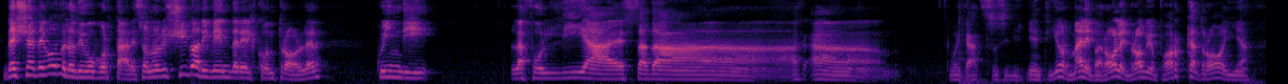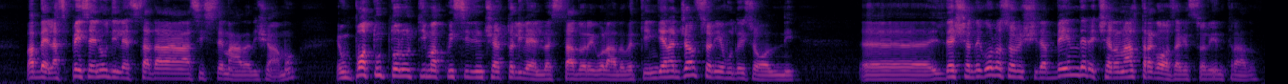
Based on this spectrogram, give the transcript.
Dash at Go ve lo devo portare. Sono riuscito a rivendere il controller. Quindi la follia è stata. A, a, come cazzo si dice? Niente, io ormai le parole proprio, porca troia. Vabbè, la spesa inutile è stata sistemata, diciamo. E un po' tutto l'ultimo acquisto di un certo livello è stato regolato. Perché Indiana Jones ho riavuto i soldi. Eh, il Dash at Go lo sono riuscito a vendere. E c'era un'altra cosa che sono rientrato.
